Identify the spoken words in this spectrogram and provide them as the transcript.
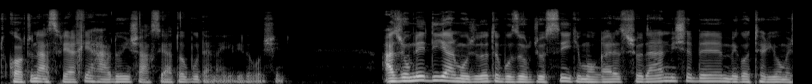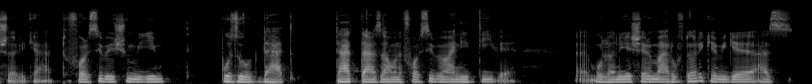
تو کارتون اصریخی هر دو این شخصیت ها بودن اگه دیده باشین. از جمله دیگر موجودات بزرگ جسه ای که منقرض شدن میشه به مگاتریوم اشاره کرد. تو فارسی بهشون میگیم بزرگ دد. دد در زمان فارسی به معنی دیوه. مولانا یه شعر معروف داره که میگه از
